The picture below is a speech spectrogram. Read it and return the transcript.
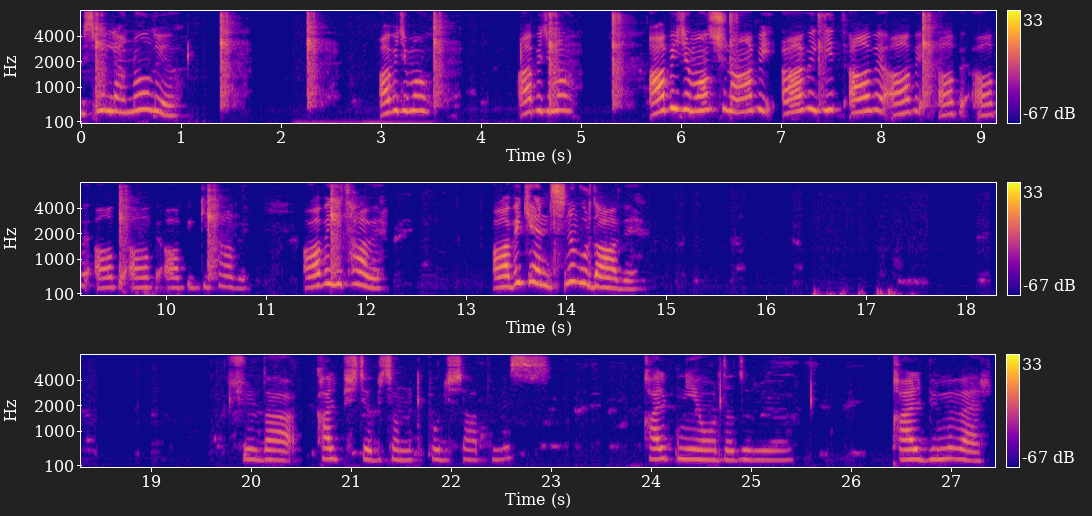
Bismillah ne oluyor? Abicim al. Abicim al. Abicim al şunu abi. Abi git abi abi abi abi abi abi abi git abi. Abi git abi. Abi kendisini vurdu abi. Şurada kalp istiyor bir sonraki polis abimiz. Kalp niye orada duruyor? Kalbimi ver.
